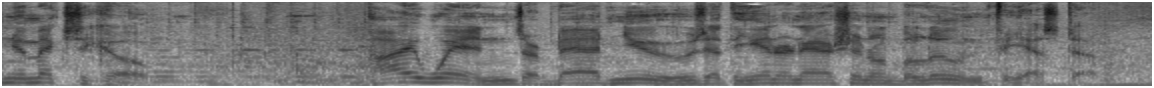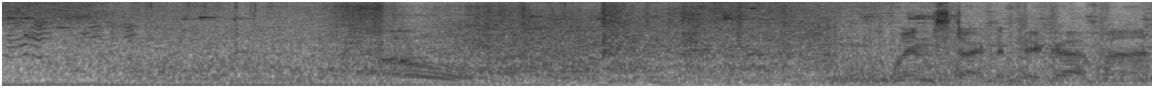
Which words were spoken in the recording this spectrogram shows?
New Mexico. High winds are bad news at the International Balloon Fiesta. Oh. Wind's starting to pick up, huh?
